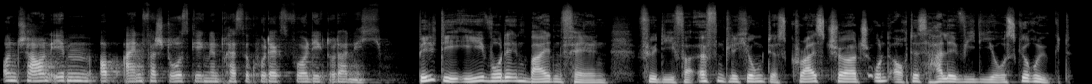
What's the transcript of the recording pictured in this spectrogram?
und schauen eben, ob ein Verstoß gegen den Pressekodex vorliegt oder nicht. Bild.de wurde in beiden Fällen für die Veröffentlichung des Christchurch und auch des Halle-Videos gerügt.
